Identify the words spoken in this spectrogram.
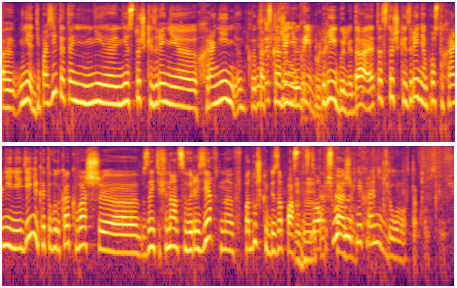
А, Нет, депозит это не, не с точки зрения хранения, с так точки скажем, зрения прибыли. прибыли, да, это с точки зрения просто хранения денег. Это вот как ваш, э, знаете, финансовый резерв на, в подушка безопасности, Ну а так почему бы скажем. их не хранить дома в таком случае?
